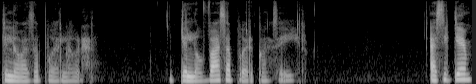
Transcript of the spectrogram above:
que lo vas a poder lograr. Que lo vas a poder conseguir. Así que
